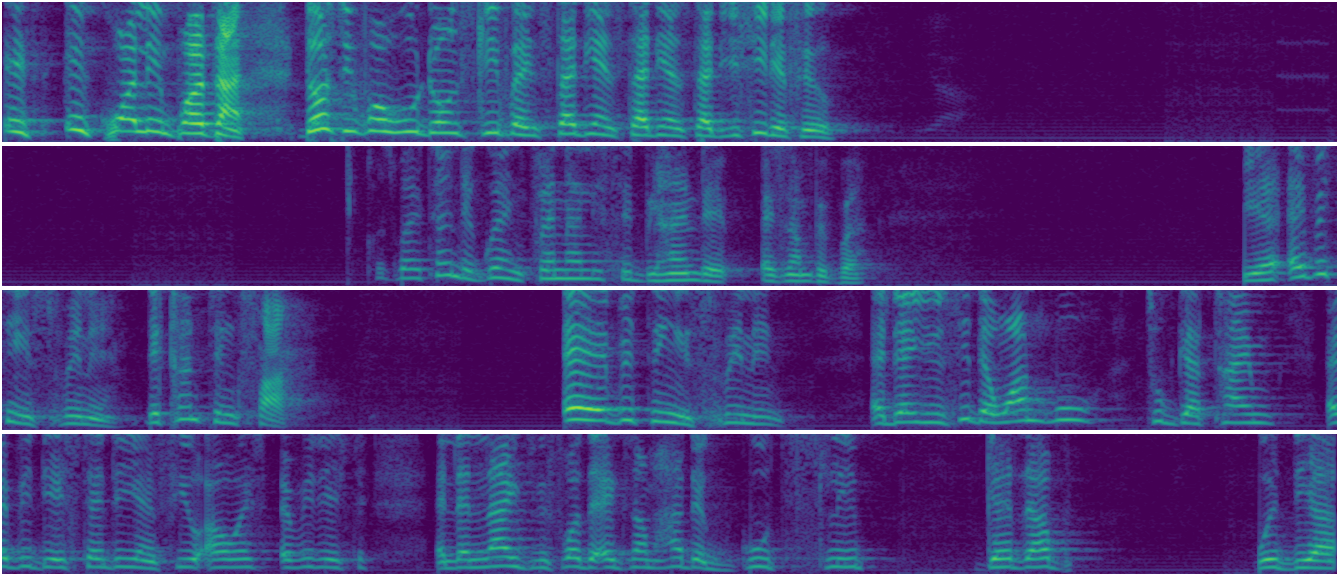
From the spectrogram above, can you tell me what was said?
It's equally important. Those people who don't sleep and study and study and study, you see, they fail. Because by the time they go and finally sit behind the exam paper, yeah, everything is spinning. They can't think far. Everything is spinning. And then you see the one who took their time every day, studying a few hours every day, and the night before the exam had a good sleep, get up with their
